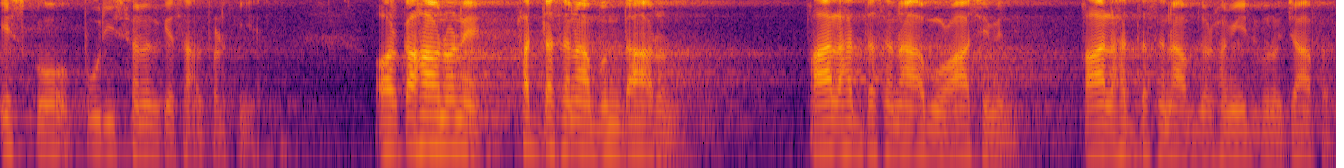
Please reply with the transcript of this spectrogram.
اس کو پوری سند کے ساتھ پڑھتی ہے۔ اور کہا انہوں نے، حدثنا بندار۔ قال حدثنا ابو عاصم، قال حدثنا عبد الحمید بن جعفر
